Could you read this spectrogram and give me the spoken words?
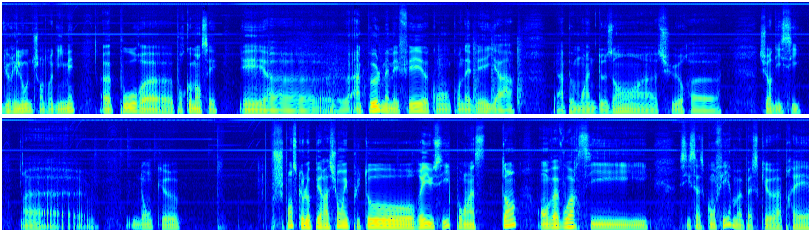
du relaunch entre guillemets pour pour commencer et euh, un peu le même effet euh, qu'on avait il y a un peu moins de deux ans euh, sur sur DC. Donc je pense que l'opération est plutôt réussie pour l'instant. On va voir si si ça se confirme, parce que après,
